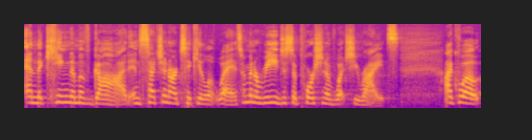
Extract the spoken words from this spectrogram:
and the kingdom of God in such an articulate way. So I'm going to read just a portion of what she writes. I quote,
